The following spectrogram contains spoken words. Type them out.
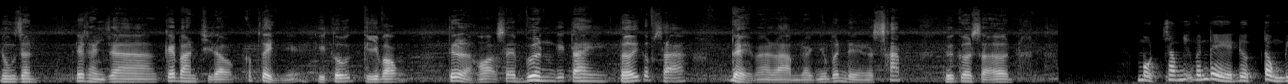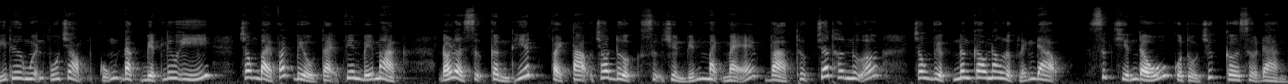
nông dân. Thế thành ra cái ban chỉ đạo cấp tỉnh ấy, thì tôi kỳ vọng tức là họ sẽ vươn cái tay tới cấp xã để mà làm được những vấn đề nó sát với cơ sở hơn. Một trong những vấn đề được Tổng Bí thư Nguyễn Phú Trọng cũng đặc biệt lưu ý trong bài phát biểu tại phiên bế mạc đó là sự cần thiết phải tạo cho được sự chuyển biến mạnh mẽ và thực chất hơn nữa trong việc nâng cao năng lực lãnh đạo, sức chiến đấu của tổ chức cơ sở đảng.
